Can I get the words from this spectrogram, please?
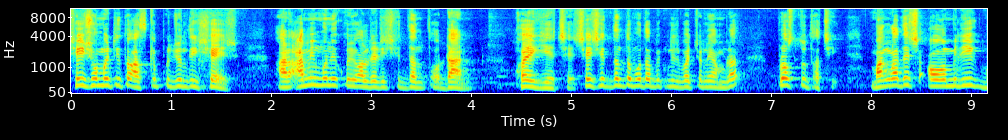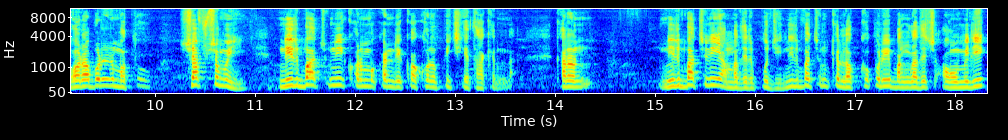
সেই সময়টি তো আজকে পর্যন্তই শেষ। আর আমি মনে করি অলরেডি সিদ্ধান্ত ডান হয়ে গিয়েছে। সেই সিদ্ধান্ত মোতাবেক নির্বাচনে আমরা প্রস্তুত আছি। বাংলাদেশ আওয়ামী লীগ বরাবরের মতো সবসময়ই নির্বাচনী কর্মকাণ্ডে কখনো পিছিয়ে থাকেন না। কারণ নির্বাচনই আমাদের পুঁজি। নির্বাচনকে লক্ষ্য করে বাংলাদেশ আওয়ামী লীগ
